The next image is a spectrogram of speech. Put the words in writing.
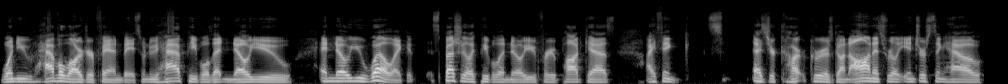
when you have a larger fan base, when you have people that know you and know you well, like especially like people that know you for your podcast. I think as your career has gone on, it's really interesting how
